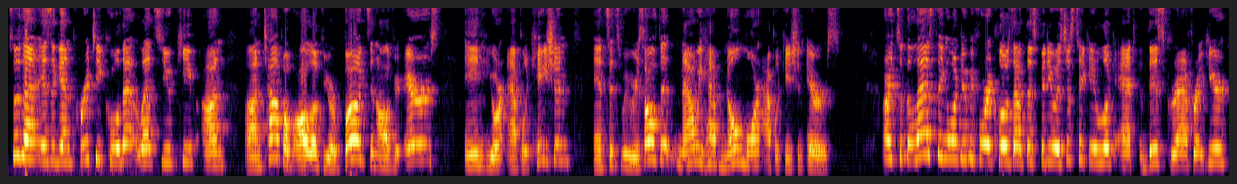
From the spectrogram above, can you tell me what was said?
So that is, again, pretty cool. That lets you keep on, on top of all of your bugs and all of your errors in your application. And since we resolved it, now we have no more application errors. Alright, so the last thing I want to do before I close out this video is just take a look at this graph right here.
